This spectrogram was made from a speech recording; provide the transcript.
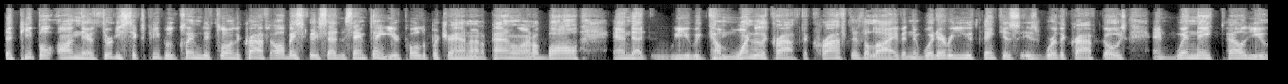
that people on there, 36 people who claim they've flown the craft, all basically said the same thing. You're told to put your hand on a panel on a ball, and that you become one with the craft. The craft is alive, and then whatever you think is is where the craft goes. And when they tell you,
